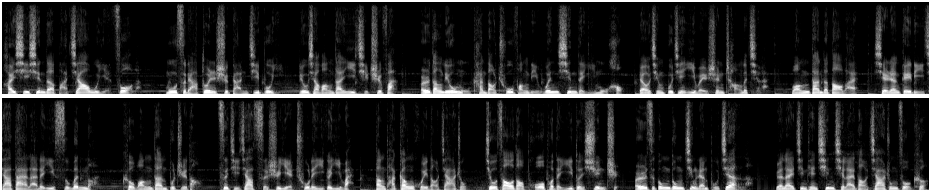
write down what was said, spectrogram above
还细心的把家务也做了。母子俩顿时感激不已，留下王丹一起吃饭。而当刘母看到厨房里温馨的一幕后，表情不禁意味深长了起来。王丹的到来显然给李家带来了一丝温暖，可王丹不知道。自己家此时也出了一个意外。当他刚回到家中，就遭到婆婆的一顿训斥，儿子东东竟然不见了。原来今天亲戚来到家中做客，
